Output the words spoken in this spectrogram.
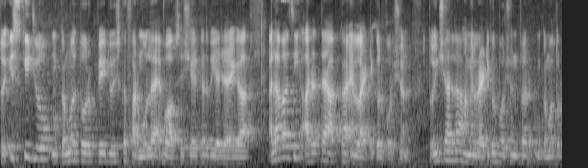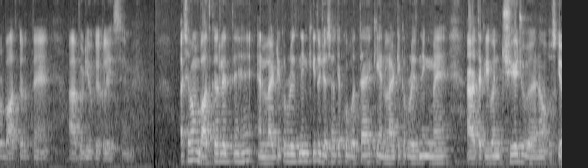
तो इसकी जो मुकम्मल तौर पे जो इसका फार्मूला है वो आपसे शेयर कर दिया जाएगा। अलावा से आ जाता है आपका एनालिटिकल पोर्शन तो इन हम एनालिटिकल पोर्शन पर मुकम्मल तौर पर बात करते हैं वीडियो के अगले हिस्से में। अच्छा हम बात कर लेते हैं एनालिटिकल रीजनिंग की तो जैसा कि आपको बताया कि एनालिटिकल रीजनिंग में तकरीबन छः जो है ना उसके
